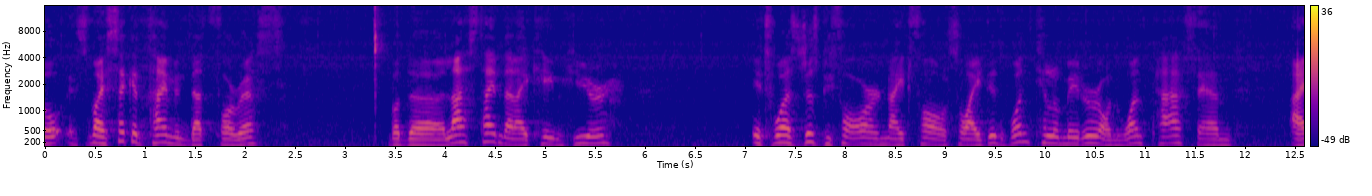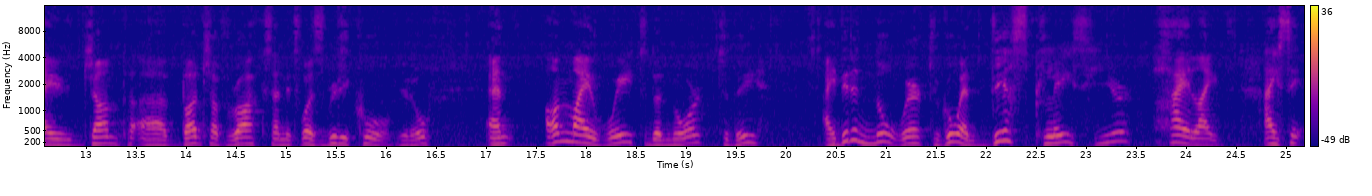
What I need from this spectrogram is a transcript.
So it's my second time in that forest. But the last time that I came here, it was just before nightfall. So I did one kilometer on one path and I jumped a bunch of rocks and it was really cool, you know. And on my way to the north today, I didn't know where to go and this place here highlight. I say,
